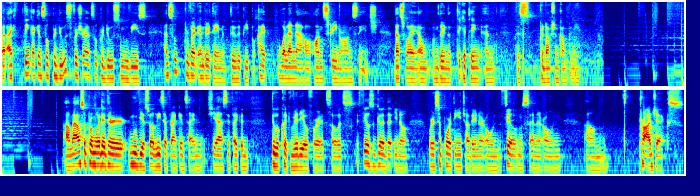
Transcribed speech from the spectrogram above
But I think I can still produce, for sure, I can still produce movies and still provide entertainment to the people, kahit wala na ako on screen or on stage. That's why I'm, I'm doing the ticketing and this production company. Um, I also promoted her movie as well, Lisa Frankenstein. She asked if I could do a quick video for it, so it's it feels good that you know we're supporting each other in our own films and our own um, projects.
